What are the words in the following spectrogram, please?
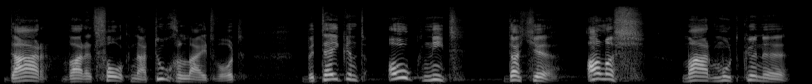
daar waar het volk naartoe geleid wordt, betekent ook niet dat je alles maar moet kunnen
